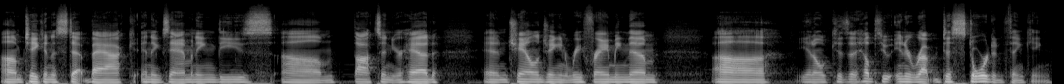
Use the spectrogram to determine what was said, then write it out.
um, taking a step back and examining these um, thoughts in your head and challenging and reframing them. Uh, you know, because it helps you interrupt distorted thinking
